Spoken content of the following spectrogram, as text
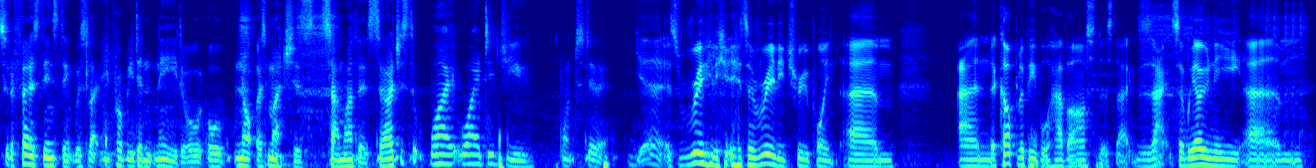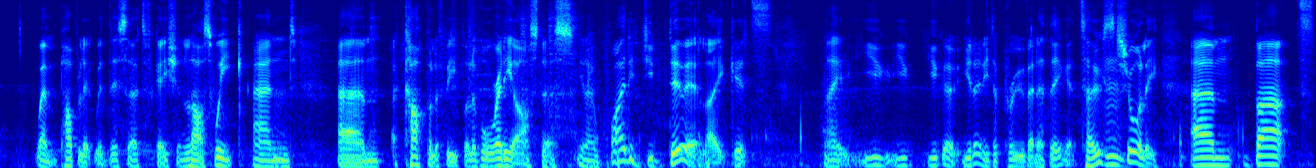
sort of first instinct was like you probably didn't need or, or not as much as some others. So I just thought, why why did you want to do it? Yeah, it's really it's a really true point. Um, and a couple of people have asked us that exact. So we only um, went public with this certification last week, and um, a couple of people have already asked us, you know, why did you do it? Like it's like you you you go you don't need to prove anything at Toast, mm. surely. Um, but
